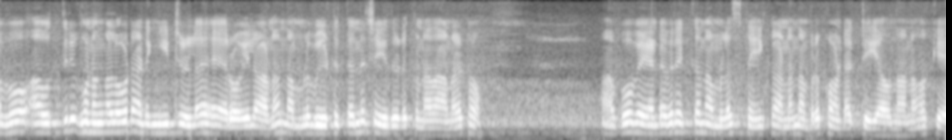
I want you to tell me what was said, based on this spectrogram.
അപ്പോൾ ഒത്തിരി ഗുണങ്ങളോട് അടങ്ങിയിട്ടുള്ള ഹെയർ ഓയിലാണ് നമ്മൾ വീട്ടിൽ തന്നെ ചെയ്തെടുക്കുന്നതാണ് കേട്ടോ. അപ്പോൾ വേണ്ടവരൊക്കെ നമ്മളെ സ്നേഹിക്കാണ് നമ്മളെ കോൺടാക്റ്റ് ചെയ്യാവുന്നതാണ് ഓക്കെ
